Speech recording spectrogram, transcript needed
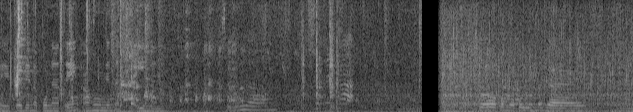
ay pwede na po nating ahunin at kainin. So, yun lang. So, kumukulo na guys. Ayan.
